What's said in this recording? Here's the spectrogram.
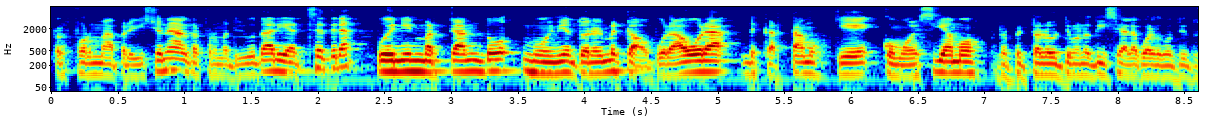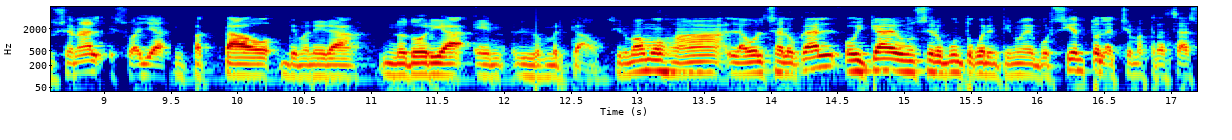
reforma previsional, reforma tributaria, etcétera, pueden ir marcando movimiento en el mercado. Por ahora descartamos que, como decíamos, respecto a la última noticia del acuerdo constitucional, eso haya impactado de manera notoria en los mercados. Si nos vamos a la bolsa local, hoy cae un 0.49%, la acción más transada es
